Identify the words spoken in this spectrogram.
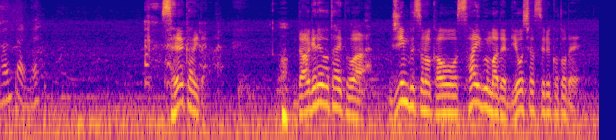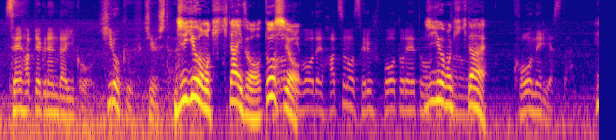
反対ね。正解だダゲレオタイプは人物の顔を細部まで描写することで1800年代以降広く普及した。ー、授業も聞きたいぞ。どうしよう。この技法で初のセルフポートレートを授業も聞きたい。コーネリアスだ。え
